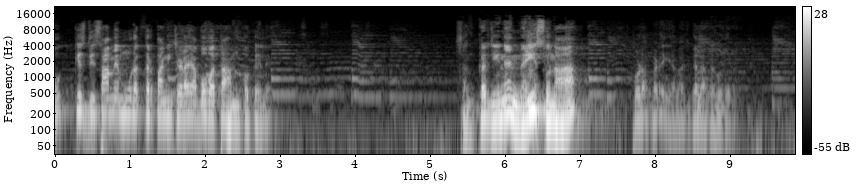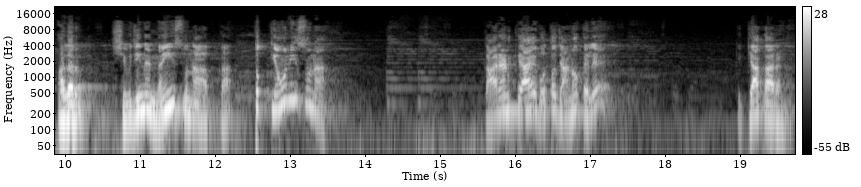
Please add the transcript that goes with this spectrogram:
किस दिशा में मुँह रखकर पानी चढ़ाया, वो बता हमको पहले। शंकर जी ने नहीं सुना, थोड़ा बड़ा ही आवाज़, गला का बड़ो अगर शिव जी ने नहीं सुना आपका तो क्यों नहीं सुना? कारण क्या है वो तो जानो पहले, कि क्या कारण है?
